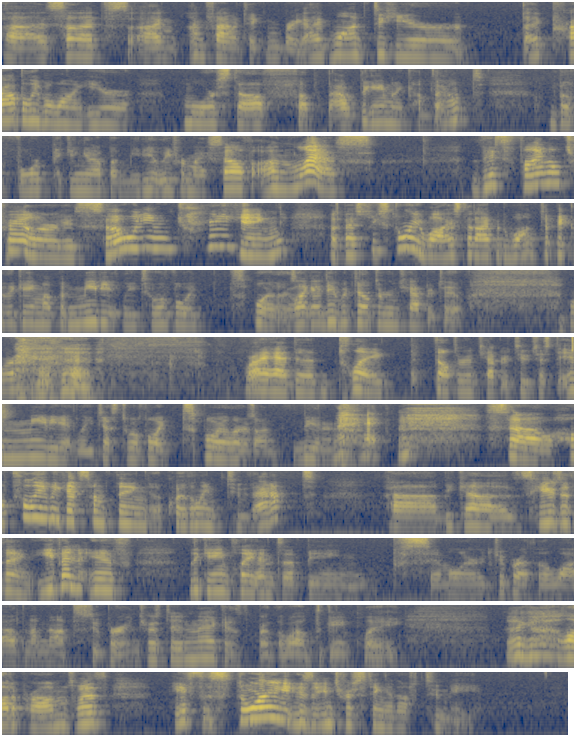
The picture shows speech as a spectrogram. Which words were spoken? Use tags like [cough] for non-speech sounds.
Uh, so that's I'm I'm fine with taking a break. I want to hear. I probably will want to hear more stuff about the game when it comes out before picking it up immediately for myself, unless this final trailer is so intriguing, especially story-wise, that I would want to pick the game up immediately to avoid spoilers, like I did with Deltarune Chapter 2, where, [laughs] where I had to play Deltarune Chapter 2 just immediately just to avoid spoilers on the internet. [laughs] so hopefully we get something equivalent to that. Uh, because here's the thing, even if the gameplay ends up being similar to Breath of the Wild, and I'm not super interested in it because Breath of the Wild's gameplay I got a lot of problems with. If the story is interesting enough to me,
